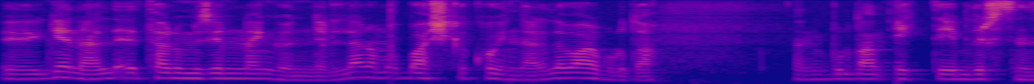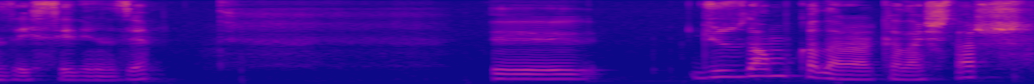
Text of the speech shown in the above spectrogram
E, genelde Ethereum üzerinden gönderirler ama başka coinler de var burada. Hani buradan ekleyebilirsiniz de istediğinizi. Ee, cüzdan bu kadar arkadaşlar.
